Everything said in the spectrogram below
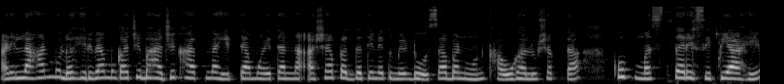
आणि लहान मुलं हिरव्या मुगाची भाजी खात नाहीत त्यामुळे त्यांना अशा पद्धतीने तुम्ही डोसा बनवून खाऊ घालू शकता. खूप मस्त रेसिपी आहे.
